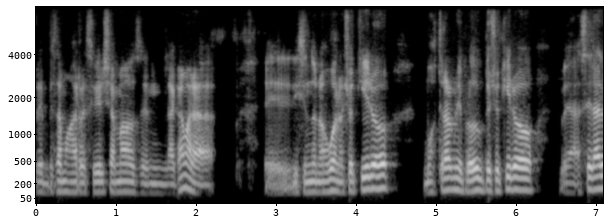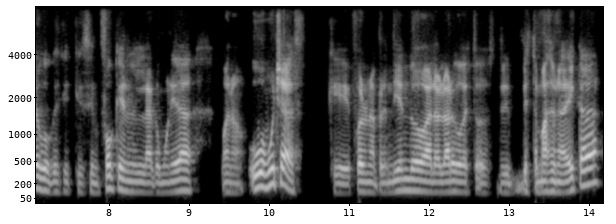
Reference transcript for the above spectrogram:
empezamos a recibir llamados en la Cámara eh, diciéndonos, bueno, yo quiero mostrar mi producto, yo quiero eh, hacer algo que, se enfoque en la comunidad. Bueno, hubo muchas que fueron aprendiendo a lo largo de, estos, de, esta más de una década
